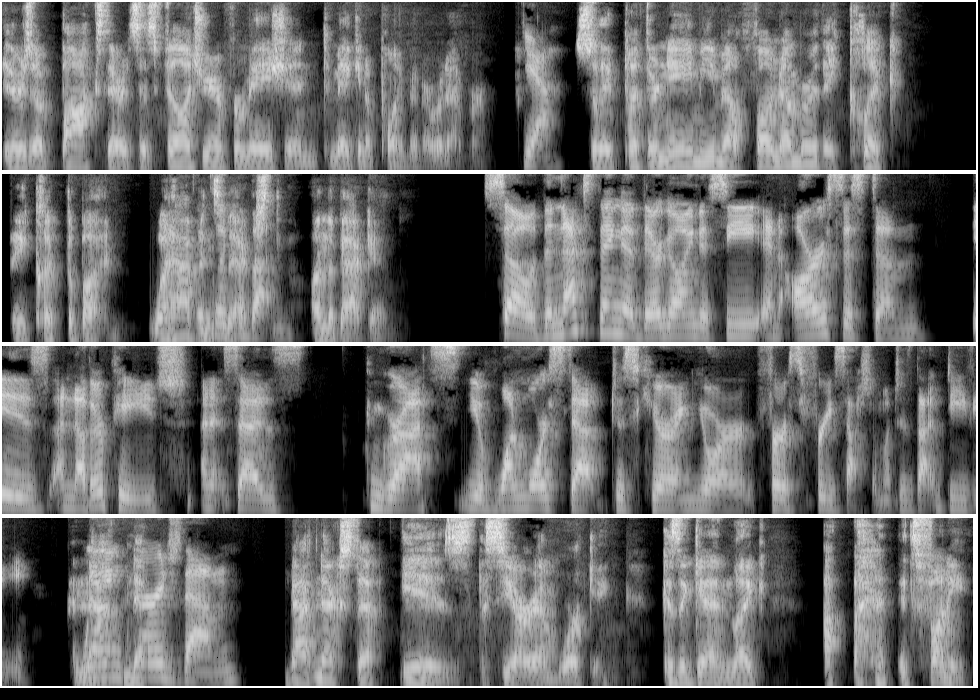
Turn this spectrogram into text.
there's a box there. It says fill out your information to make an appointment or whatever. yeah So they put their name, email, phone number. They click. They click the button. What happens click the next on the back end? So the next thing that they're going to see in our system is another page and it says, Congrats, you have one more step to securing your first free session, which is that DV. And we that ne- encourage them. that next step is the CRM working. Because again, like uh, it's funny.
